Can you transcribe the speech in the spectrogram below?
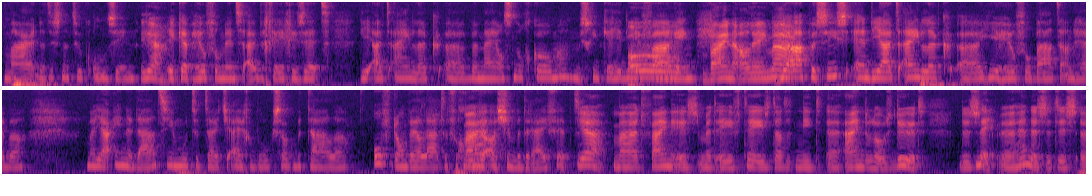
Maar dat is natuurlijk onzin. ja. Ik heb heel veel mensen uit de GGZ die uiteindelijk eh, bij mij alsnog komen. Misschien ken je die Oh, ervaring. bijna alleen maar. Ja, precies. En die uiteindelijk eh, hier heel veel baat aan hebben. Maar ja, inderdaad, je moet het uit je eigen broekzak betalen. Of dan wel laten vergoeden Maar- als je een bedrijf hebt. Ja, maar het fijne is met EFT is dat het niet eh, eindeloos duurt. Dus, Nee. eh, hè, dus het is... eh,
